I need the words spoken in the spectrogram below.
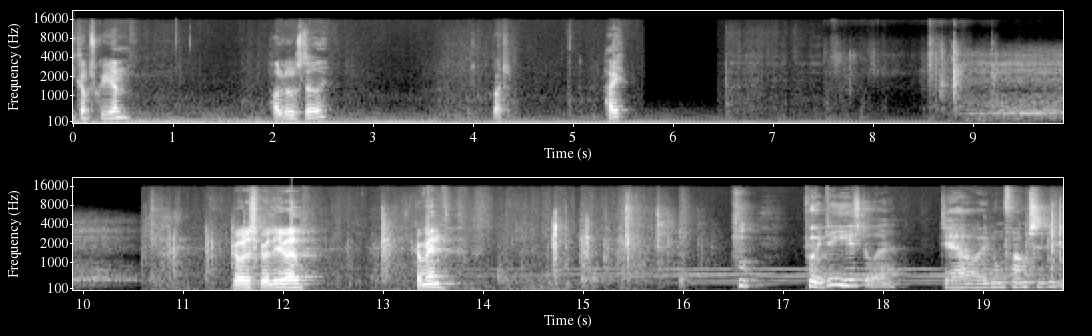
I kom sgu hjem. Holder du stadig? Godt. Hej. Gjorde det sgu alligevel. Kom ind. På idéhistorie, det er der jo ikke nogen fremtid i.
